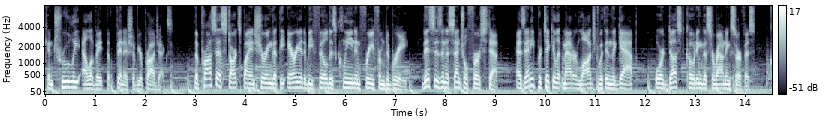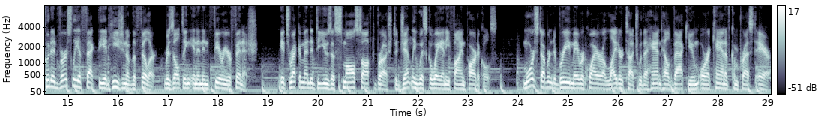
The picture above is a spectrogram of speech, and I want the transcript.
can truly elevate the finish of your projects. The process starts by ensuring that the area to be filled is clean and free from debris. This is an essential first step, as any particulate matter lodged within the gap, or dust coating the surrounding surface, could adversely affect the adhesion of the filler, resulting in an inferior finish. It's recommended to use a small soft brush to gently whisk away any fine particles. More stubborn debris may require a lighter touch with a handheld vacuum or a can of compressed air.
